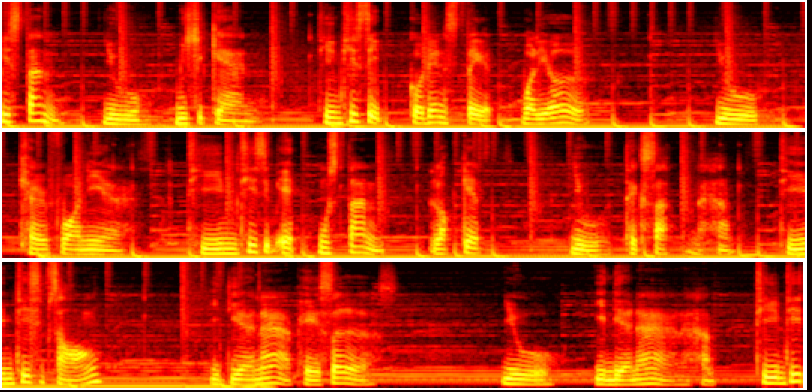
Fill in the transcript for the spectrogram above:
พิสตัน อยู่มิชิแกน ทีมที่ 10 Golden State Warrior อยู่แคลิฟอร์เนีย ทีมที่ 11 h o u s t o n Rockets อยู่เท็กซัสนะครับ ทีมที่ 12อินเดียนาเพเซอร์อยู่อินเดียนานะครับ ทีมที่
